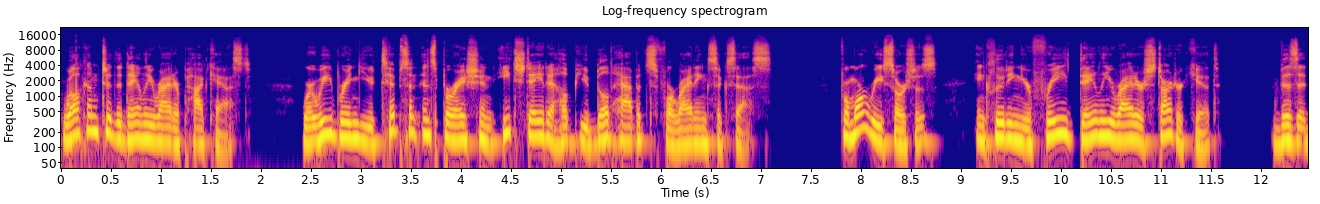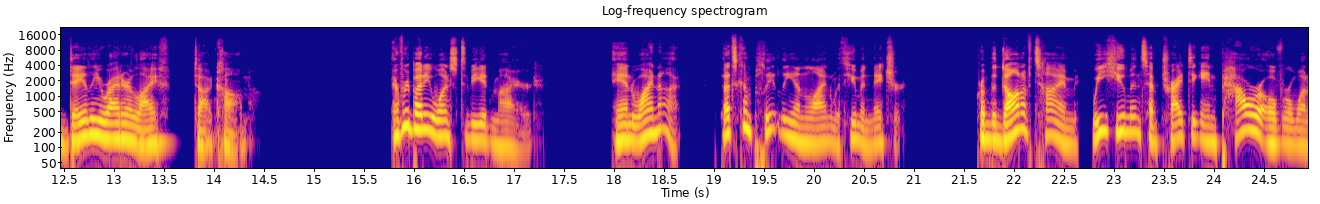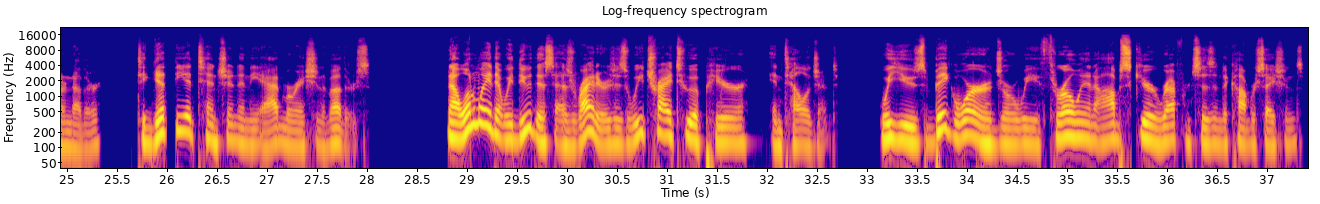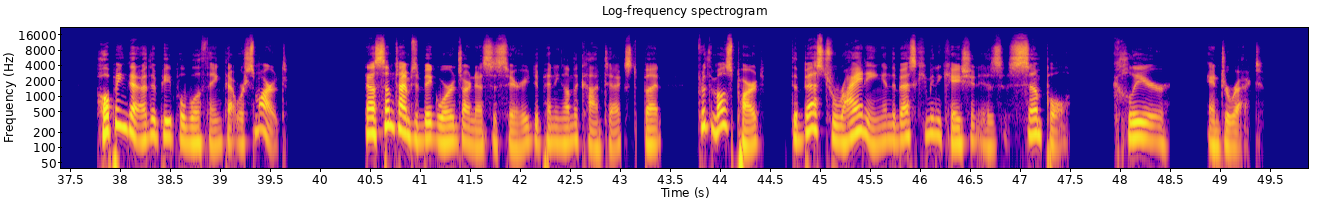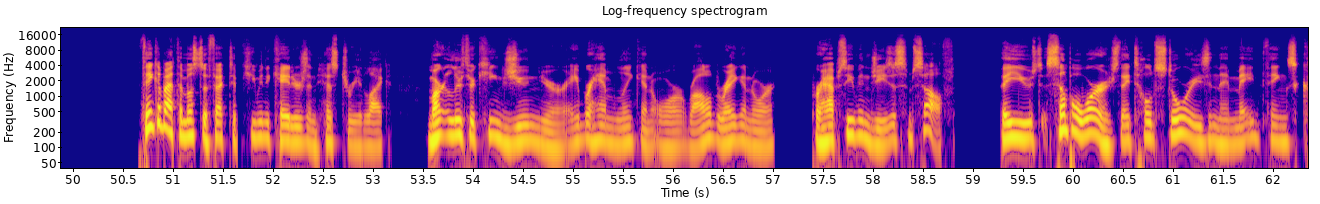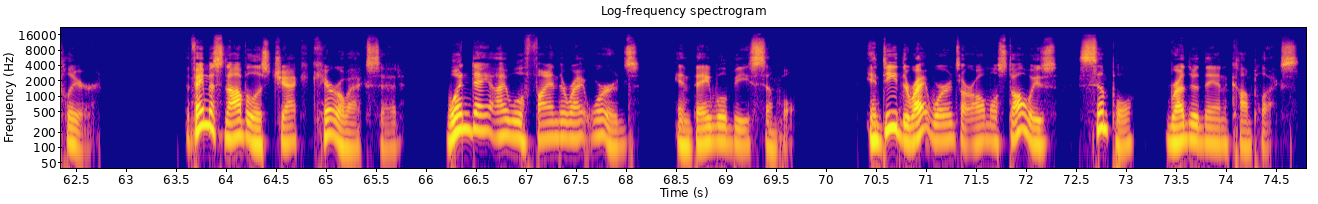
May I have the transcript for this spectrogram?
Welcome to the Daily Writer Podcast, where we bring you tips and inspiration each day to help you build habits for writing success. For more resources, including your free Daily Writer Starter Kit, visit dailywriterlife.com. Everybody wants to be admired. And why not? That's completely in line with human nature. From the dawn of time, we humans have tried to gain power over one another to get the attention and the admiration of others. Now, one way that we do this as writers is we try to appear intelligent. We use big words or we throw in obscure references into conversations, hoping that other people will think that we're smart. Now, sometimes big words are necessary depending on the context, but for the most part, the best writing and the best communication is simple, clear, and direct. Think about the most effective communicators in history like Martin Luther King Jr., Abraham Lincoln, or Ronald Reagan, or perhaps even Jesus himself. They used simple words, they told stories, and they made things clear. The famous novelist Jack Kerouac said, One day I will find the right words, and they will be simple. Indeed, the right words are almost always simple rather than complex.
